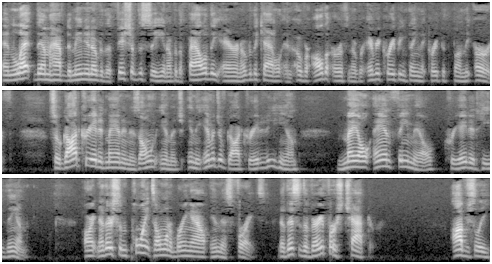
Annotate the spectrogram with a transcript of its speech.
and let them have dominion over the fish of the sea, and over the fowl of the air, and over the cattle, and over all the earth, and over every creeping thing that creepeth upon the earth. So God created man in his own image. In the image of God created he him. Male and female created he them. All right, now there's some points I want to bring out in this phrase. Now, this is the very first chapter. Obviously,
